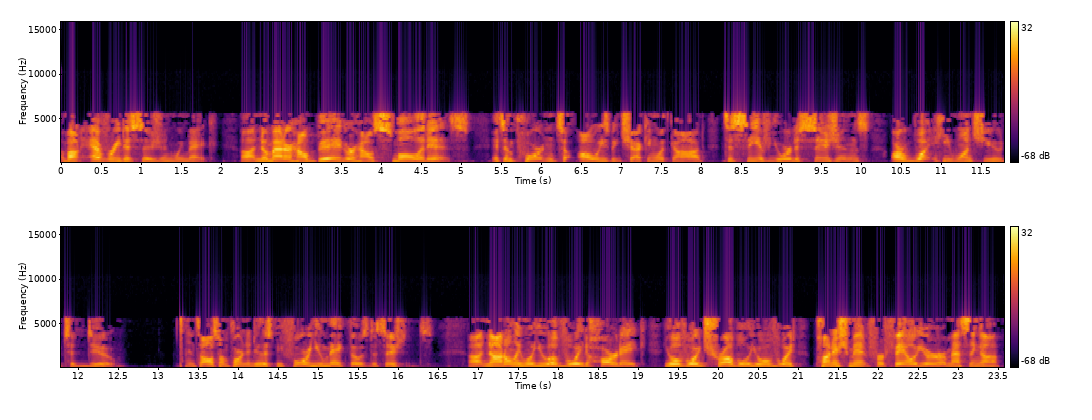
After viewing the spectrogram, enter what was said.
about every decision we make, uh, no matter how big or how small it is. It's important to always be checking with God to see if your decisions are what He wants you to do. And it's also important to do this before you make those decisions. Uh, not only will you avoid heartache, you'll avoid trouble, you'll avoid punishment for failure or messing up,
